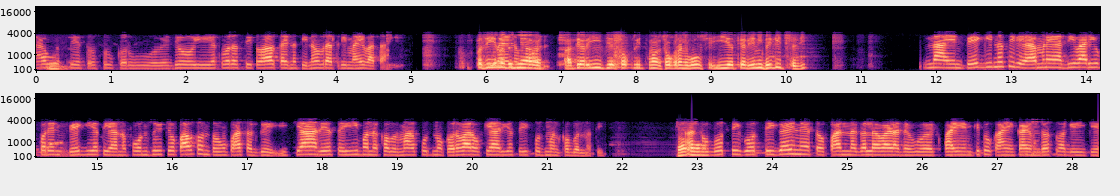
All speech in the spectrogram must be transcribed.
આવું છે તો શું કરવું હવે? જો ઈ એક વર્ષથી તો આવતાય નથી નવરાત્રીમાં આવ્યા હતા પછી એને તો ન્યા ફોન. અત્યારે ઈ જે છોકરી તમારા છોકરાની વહુ છે ઈ અત્યારે એની ભેગી જ છે હજી? ના એને ભેગી નથી રે. હમણે દિવાળી ઉપર એની ભેગી હતી આનો ફોન સ્વિચ ઓફ આવતો ને તો હું પાછળ ગઈ. ઈ ક્યાં રહેશે ઈ મને ખબર. મારો ખુદનો ઘરવાળો ક્યાં રહેશે ઈ ખુદ મને ખબર નથી. આ તો ગોતતી ગોતતી ગઈ ને તો પાનના ગલ્લાવાળાને વાળા ને ભાઈ એમ કીધું કે અહીં કાયમ દસ વાગે ઈ કે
